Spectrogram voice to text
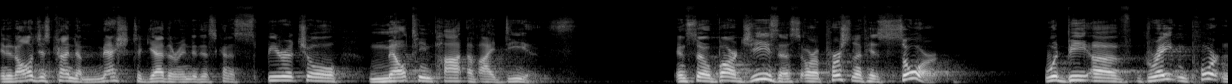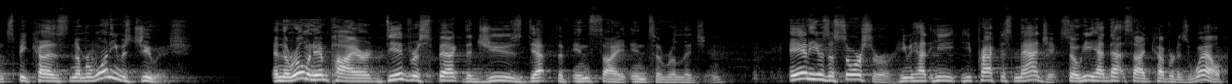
And it all just kind of meshed together into this kind of spiritual melting pot of ideas. And so, Bar Jesus, or a person of his sort, would be of great importance because, number one, he was Jewish. And the Roman Empire did respect the Jews' depth of insight into religion. And he was a sorcerer. He, had, he, he practiced magic, so he had that side covered as well.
